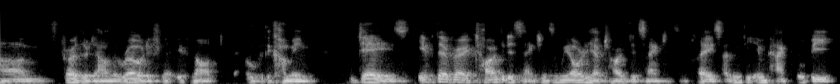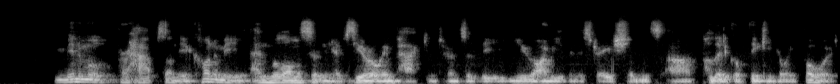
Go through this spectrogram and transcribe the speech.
um, further down the road, if if not over the coming days. If they're very targeted sanctions, and we already have targeted sanctions in place, I think the impact will be minimal perhaps on the economy and will almost certainly have zero impact in terms of the new army administration's uh, political thinking going forward.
